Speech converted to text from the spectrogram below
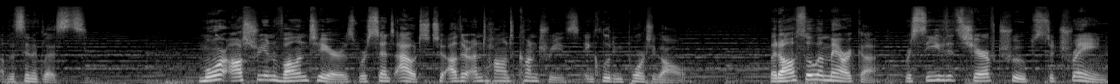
of the Syndicalists. More Austrian volunteers were sent out to other Entente countries, including Portugal. But also America received its share of troops to train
